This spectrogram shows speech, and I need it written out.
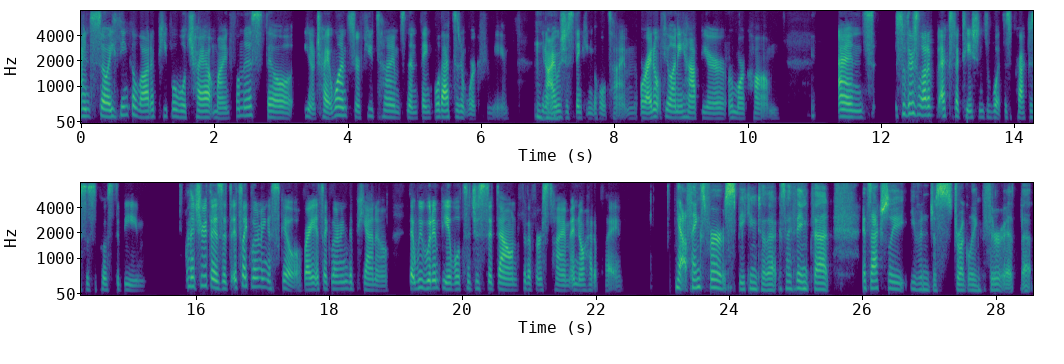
And so i think a lot of people will try out mindfulness. They'll you know try it once or a few times and then think well that didn't work for me mm-hmm. you know i mm-hmm. was just thinking the whole time or i don't feel any happier or more calm and so there's a lot of expectations of what this practice is supposed to be and the truth is it's, it's like learning a skill right it's like learning the piano that we wouldn't be able to just sit down for the first time and know how to play yeah thanks for speaking to that because i think that it's actually even just struggling through it that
